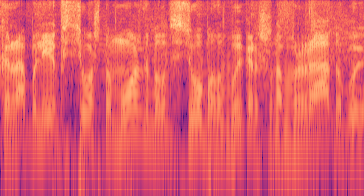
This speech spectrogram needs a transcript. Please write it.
корабли, все, что можно было, все было выкрашено в радугу, э,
